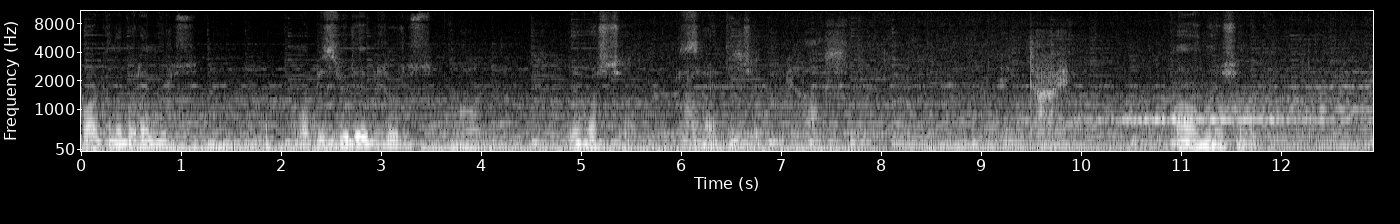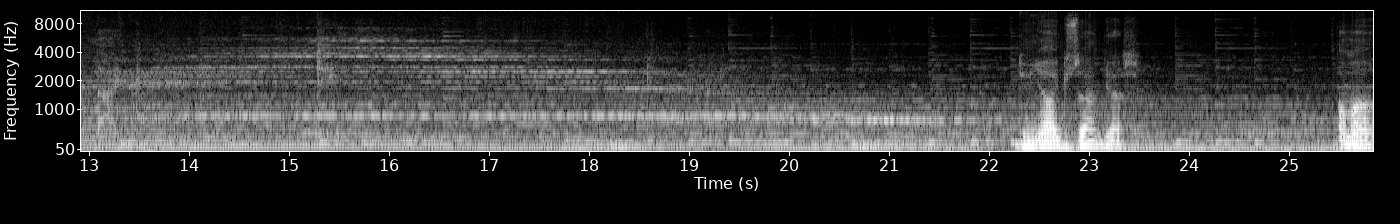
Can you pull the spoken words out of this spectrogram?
farkına varamıyoruz. Ama biz yürüyebiliyoruz. Yavaşça, sakince, anı yaşamak. Dünya güzel bir yer. Ama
